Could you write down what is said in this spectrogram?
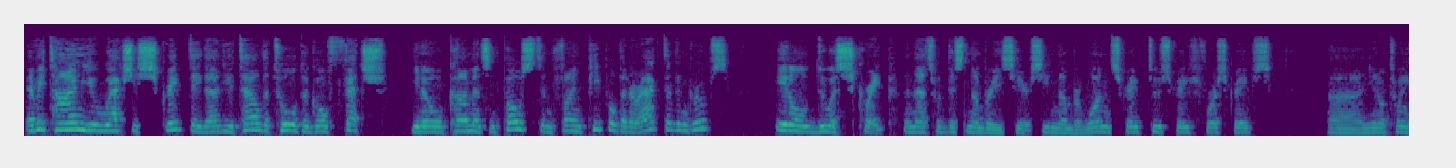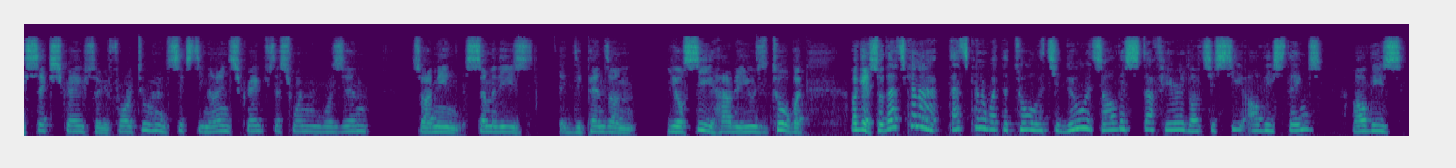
every time you actually scrape data you tell the tool to go fetch you know comments and posts and find people that are active in groups it'll do a scrape and that's what this number is here. See number one scrape two scrapes four scrapes uh you know 26 scrapes 34 269 scrapes this one was in. So I mean some of these it depends on you'll see how to use the tool but okay so that's kind of that's kind of what the tool lets you do. It's all this stuff here it lets you see all these things all these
